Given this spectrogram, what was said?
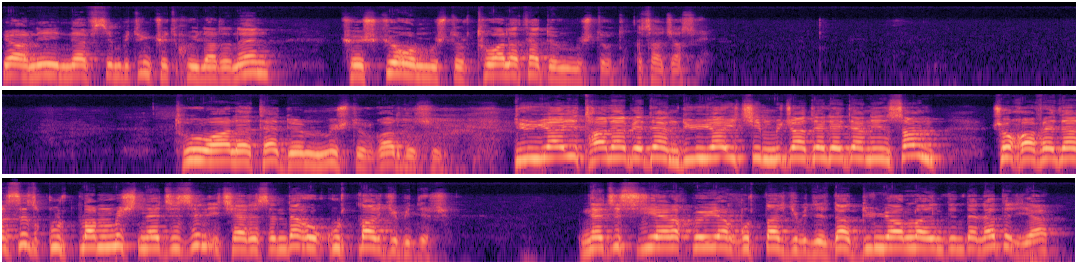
Yani nefsin bütün kötü huylarının köşkü olmuştur, tuvalete dönmüştür kısacası. Tuvalete dönmüştür kardeşim. Dünyayı talep eden, dünya için mücadele eden insan çok affedersiz kurtlanmış necisin içerisinde o kurtlar gibidir. necis yiyerek büyüyen kurtlar gibidir. Da dünya Allah indinde nedir ya?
